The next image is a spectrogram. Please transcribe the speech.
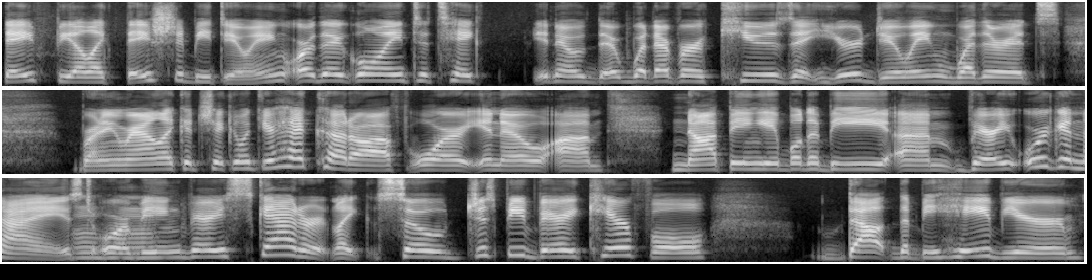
they feel like they should be doing or they're going to take, you know, whatever cues that you're doing, whether it's running around like a chicken with your head cut off, or you know, um, not being able to be um, very organized mm-hmm. or being very scattered. Like so, just be very careful about the behavior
